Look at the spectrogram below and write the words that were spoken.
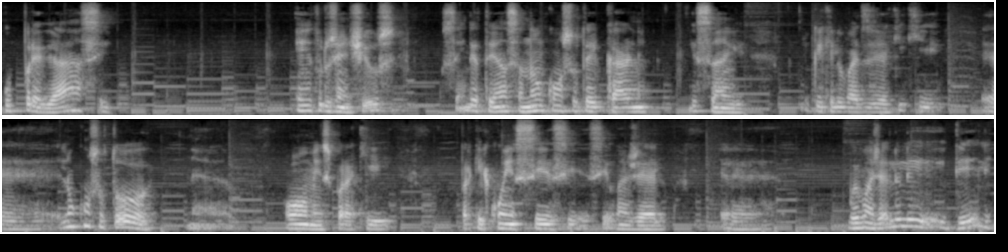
o pregasse entre os gentios sem detença, não consultei carne e sangue. O que, que ele vai dizer aqui? Que é, ele não consultou né, homens para que, para que ele conhecesse esse evangelho. É, o evangelho ele, dele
